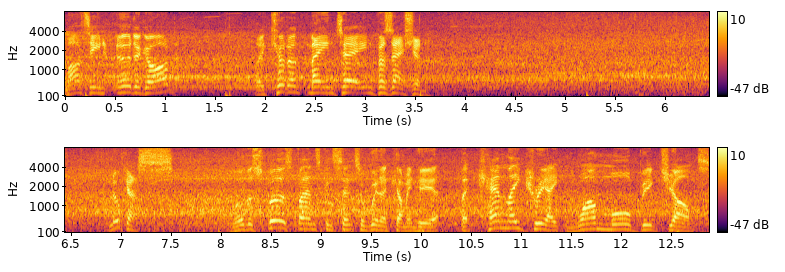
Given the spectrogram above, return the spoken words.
Martin Odegaard. They couldn't maintain possession. Lucas. Well, the Spurs fans can sense a winner coming here, but can they create one more big chance?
